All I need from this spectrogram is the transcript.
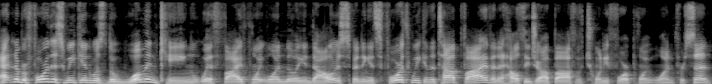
At number four this weekend was The Woman King with $5.1 million, spending its fourth week in the top five and a healthy drop off of 24.1%.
